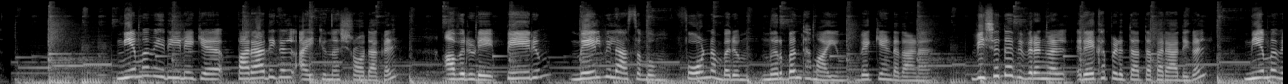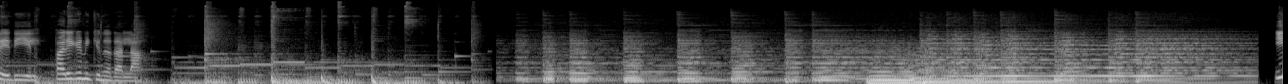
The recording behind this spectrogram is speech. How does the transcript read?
നിയമവേദിയിലേക്ക് പരാതികൾ അയക്കുന്ന ശ്രോതാക്കൾ അവരുടെ പേരും മേൽവിലാസവും ഫോൺ നമ്പരും നിർബന്ധമായും വെക്കേണ്ടതാണ്. വിശദ വിവരങ്ങൾ രേഖപ്പെടുത്താത്ത പരാതികൾ നിയമവേദിയിൽ പരിഗണിക്കുന്നതല്ല.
